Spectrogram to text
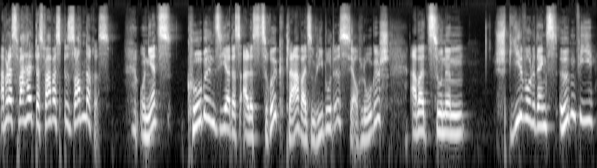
Aber das war halt, das war was Besonderes. Und jetzt kurbeln sie ja das alles zurück, klar, weil es ein Reboot ist, ja auch logisch, aber zu einem Spiel, wo du denkst, irgendwie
